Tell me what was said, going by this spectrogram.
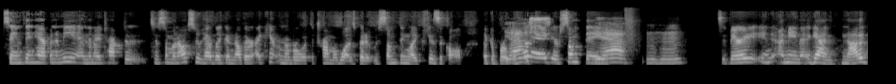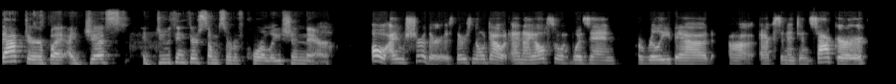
same thing happened to me and then i talked to, to someone else who had like another i can't remember what the trauma was but it was something like physical like a broken yes. leg or something yeah mm-hmm. it's very i mean again not a doctor but i just i do think there's some sort of correlation there oh i'm sure there is there's no doubt and i also was in a really bad uh, accident in soccer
